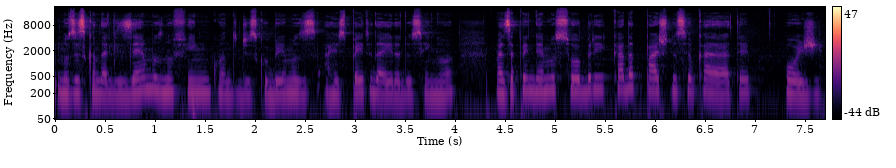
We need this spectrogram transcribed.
nos escandalizemos no fim quando descobrimos a respeito da ira do Senhor, mas aprendemos sobre cada parte do seu caráter hoje.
